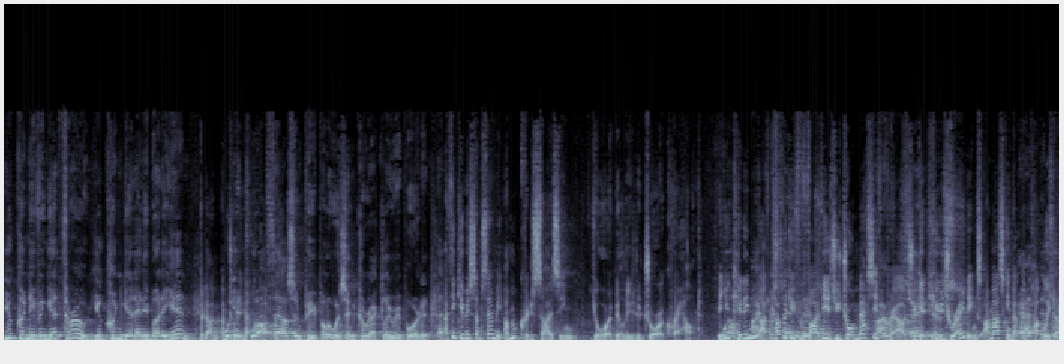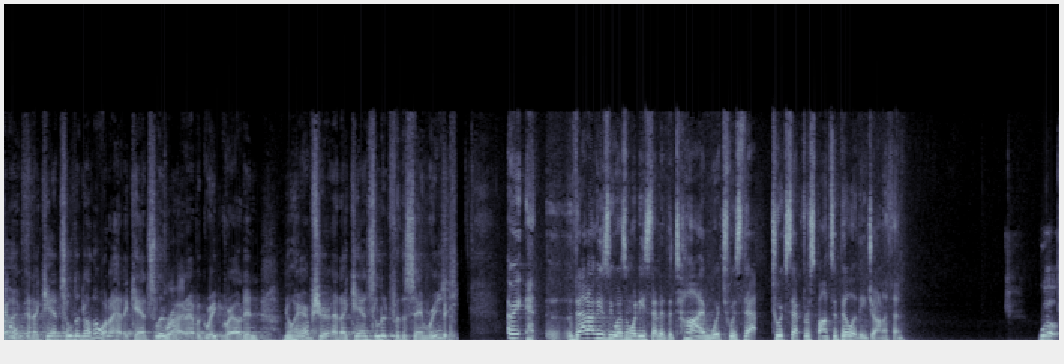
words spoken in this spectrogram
You couldn't even get through. You couldn't get anybody in. But I'm, I'm we had 12,000 people. It was incorrectly reported. I think you misunderstand me. I'm criticizing your ability to draw a crowd. Are well, you kidding me? i have covered you for five years. You draw massive I'm crowds. You get huge ratings. I'm asking about the public the time, health. And I canceled another one. I had to cancel it. Right. We're going to have a great crowd in New Hampshire, and I canceled it for the same reason. But, I mean, that obviously wasn't what he said at the time, which was that to accept responsibility, Jonathan. Well,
